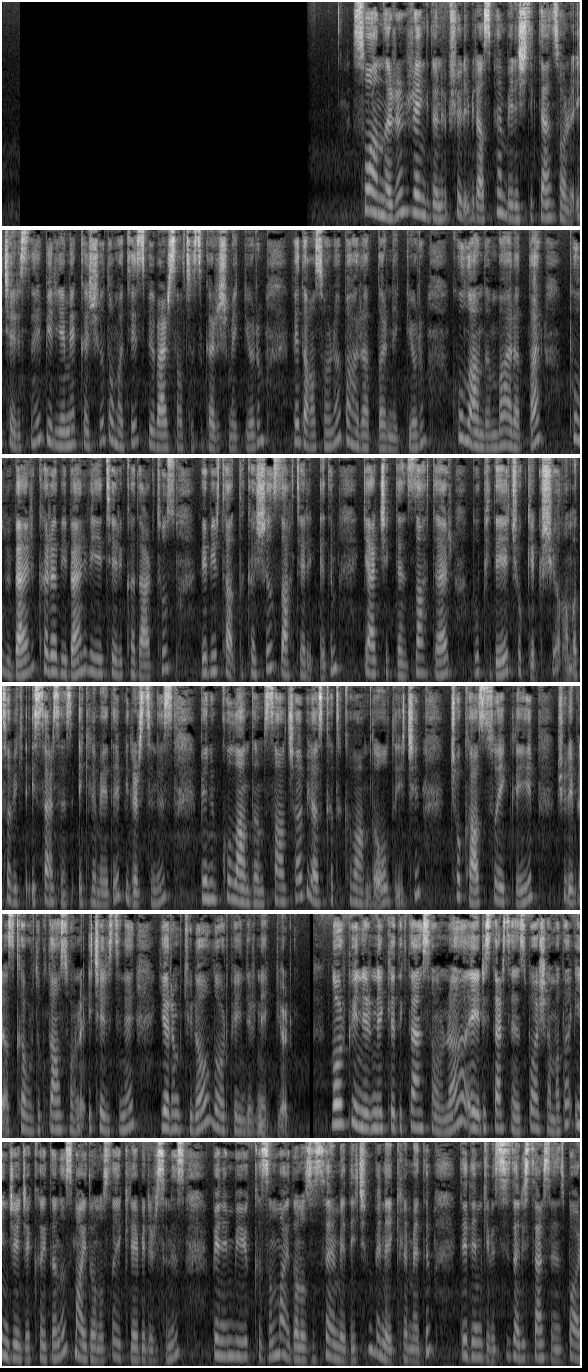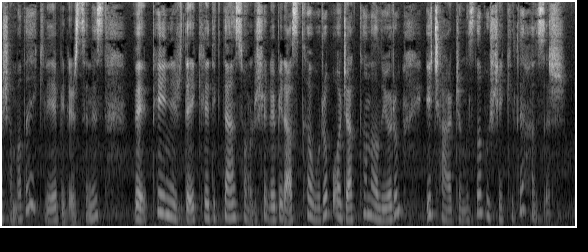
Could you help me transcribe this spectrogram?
Soğanların rengi dönüp şöyle biraz pembeleştikten sonra içerisine bir yemek kaşığı domates, biber salçası karışımı ekliyorum ve daha sonra baharatlarını ekliyorum. Kullandığım baharatlar pul biber, karabiber ve yeteri kadar tuz ve bir tatlı kaşığı zahter ekledim. Gerçekten zahter bu pideye çok yakışıyor ama tabii ki de isterseniz eklemeye de bilirsiniz. Benim kullandığım salça biraz katı kıvamda olduğu için çok az su ekleyip şöyle biraz kavurduktan sonra içerisine yarım kilo lor peynirini ekliyorum. Lor peynirini ekledikten sonra eğer isterseniz bu aşamada ince ince kıydığınız maydanoz da ekleyebilirsiniz. Benim büyük kızım maydanozu sevmediği için ben eklemedim. Dediğim gibi sizler isterseniz bu aşamada ekleyebilirsiniz. Ve peyniri de ekledikten sonra şöyle biraz kavurup ocaktan alıyorum. İç harcımız da bu şekilde hazır.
